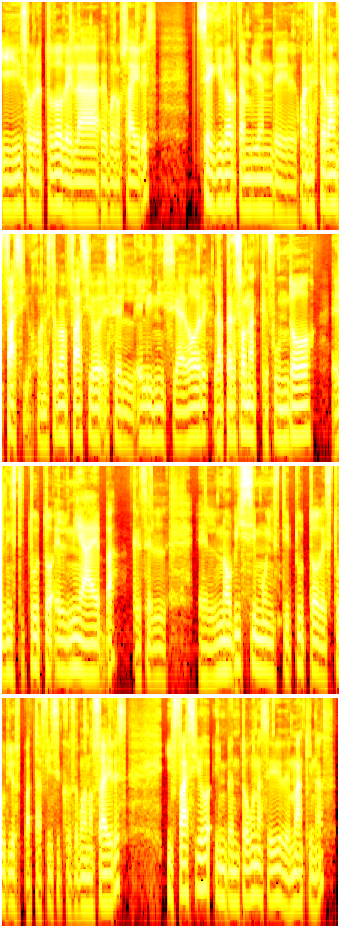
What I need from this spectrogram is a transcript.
y sobre todo de la de Buenos Aires seguidor también de Juan Esteban Facio. Juan Esteban Facio es el, iniciador, la persona que fundó el instituto, el NIAEBA, que es el, el novísimo Instituto de Estudios Patafísicos de Buenos Aires, y Facio inventó una serie de máquinas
